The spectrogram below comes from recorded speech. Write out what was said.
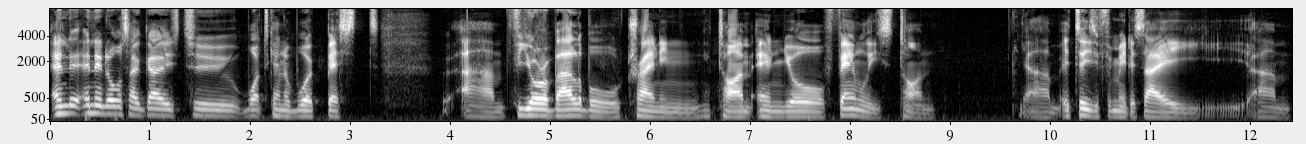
and and it also goes to what's going to work best. Um, for your available training time and your family's time Um, it's easy for me to say um,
